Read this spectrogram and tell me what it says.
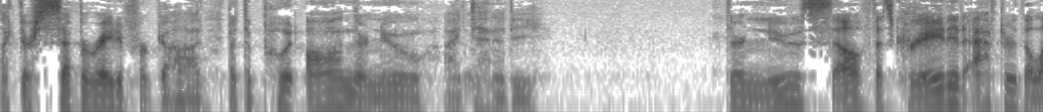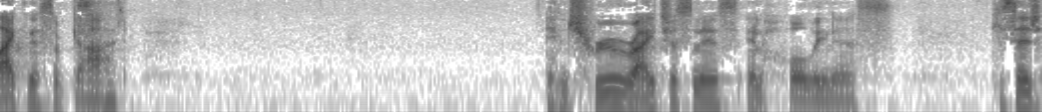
like they're separated for God, but to put on their new identity, their new self that's created after the likeness of God. In true righteousness and holiness. He says,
